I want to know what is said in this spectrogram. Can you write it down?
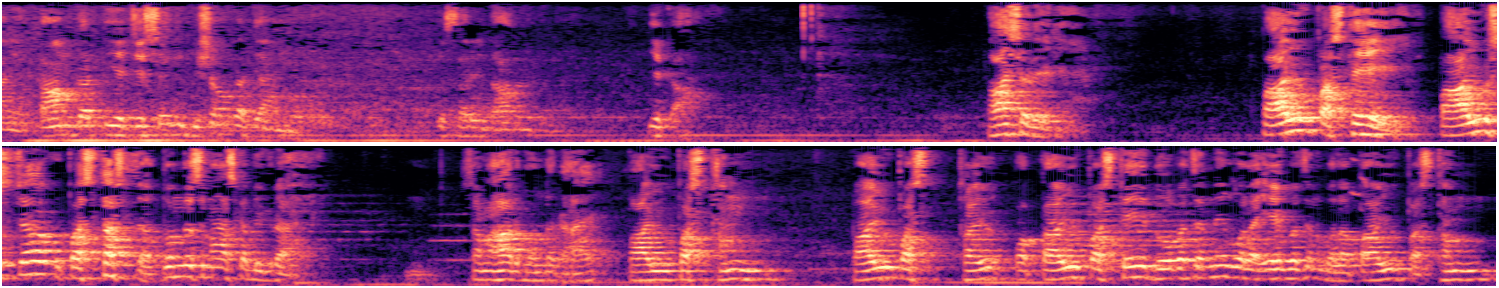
मानी काम करती है जिससे कि विषयों का ज्ञान हो। ये शरीर धारण ये कहा। भाष्य देखें। पायुपस्थे, पायुश्च उपस्थ द्वंद्व समास का विग्रह है। समाहार द्वंद्व का है। पायुपस्थम पायुपस्थ दो वचन नहीं बोला एक वचन बोला पायुपस्थम।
